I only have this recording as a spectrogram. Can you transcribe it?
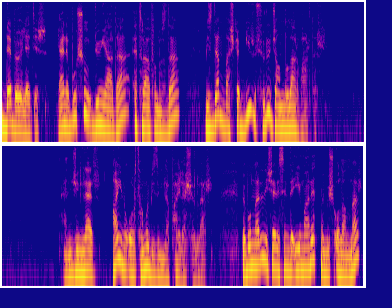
de böyledir. Yani bu şu dünyada etrafımızda bizden başka bir sürü canlılar vardır. Yani cinler aynı ortamı bizimle paylaşırlar. Ve bunların içerisinde iman etmemiş olanlar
